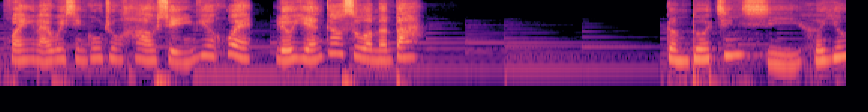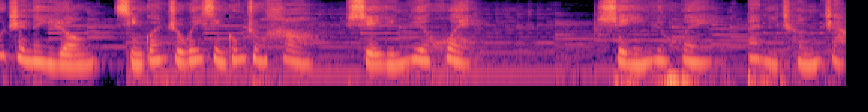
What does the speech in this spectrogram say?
欢迎来微信公众号“雪莹乐会”留言告诉我们吧。更多惊喜和优质内容，请关注微信公众号“雪莹乐会”。雪莹乐会伴你成长，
